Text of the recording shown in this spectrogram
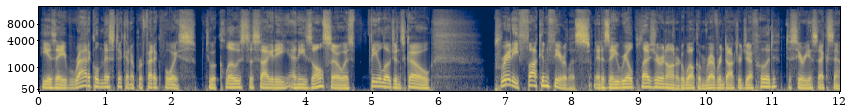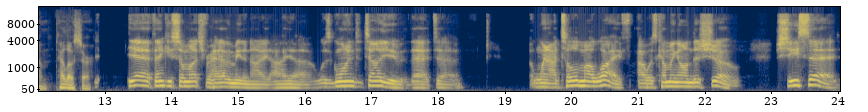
He is a radical mystic and a prophetic voice to a closed society. And he's also, as theologians go, pretty fucking fearless. It is a real pleasure and honor to welcome Reverend Dr. Jeff Hood to Sirius XM. Hello, sir. Yeah, thank you so much for having me tonight. I uh, was going to tell you that uh, when I told my wife I was coming on this show, she said,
